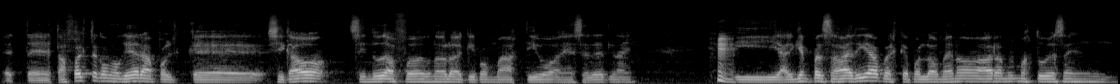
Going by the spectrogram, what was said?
Este, está fuerte como quiera porque Chicago sin duda fue uno de los equipos más activos en ese deadline. Hmm. Y alguien pensaría pues que por lo menos ahora mismo estuviesen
